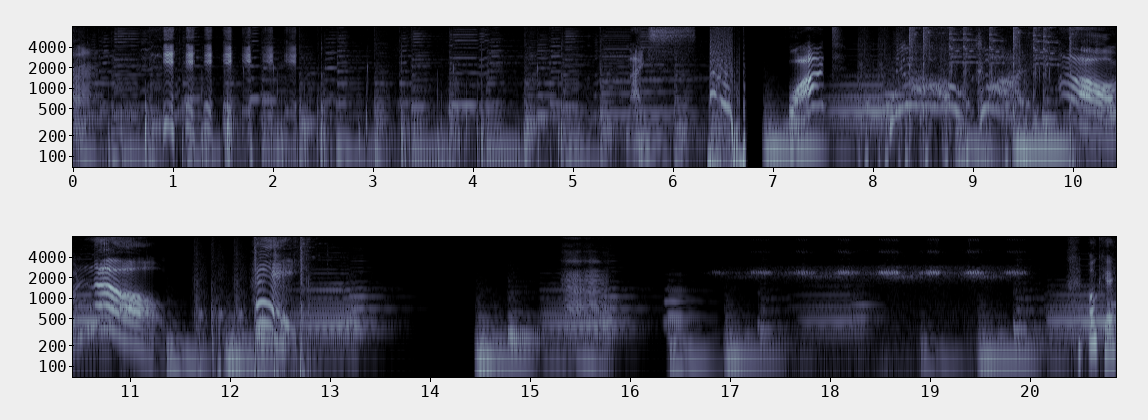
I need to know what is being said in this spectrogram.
nice. What? No, God! Oh no! Hey! Okay.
